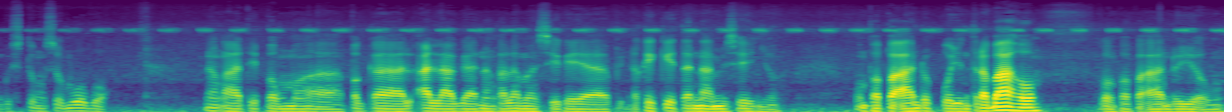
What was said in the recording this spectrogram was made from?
gustong sumubok ng ating pong mga pagkaalaga ng kalamansi. Kaya nakikita namin sa inyo kung paano po yung trabaho kung paano yung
